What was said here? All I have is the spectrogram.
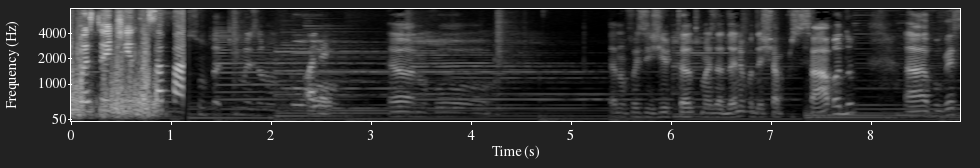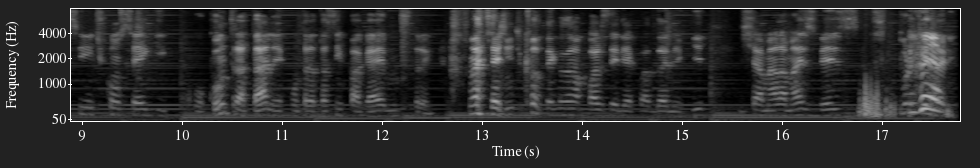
Depois tu edita essa parte. Aqui, mas eu não vou... Olha aí eu não vou. Eu não vou exigir tanto, mas a Dani eu vou deixar para o sábado. Uh, vou ver se a gente consegue contratar, né? Contratar sem pagar é muito estranho. Mas a gente consegue fazer uma parceria com a Dani aqui e chamar ela mais vezes. Porque, Dani,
